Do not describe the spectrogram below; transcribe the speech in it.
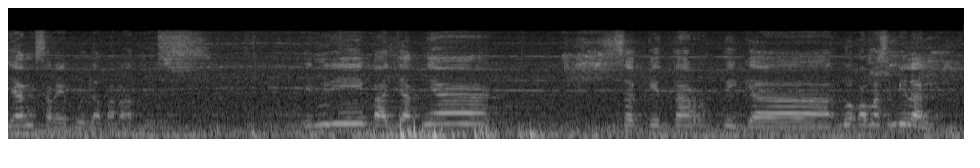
yang 1800 ini pajaknya sekitar 3 2,9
